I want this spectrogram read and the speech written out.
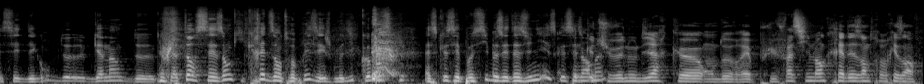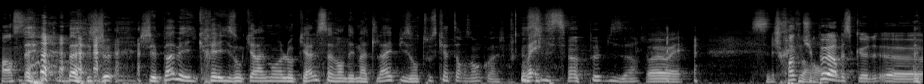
et c'est des groupes de gamins de 14-16 ans qui créent des entreprises et je me dis comment est-ce que c'est possible aux États-Unis? Est-ce que c'est Est-ce que normal? tu veux nous dire qu'on devrait plus facilement créer des entreprises en France? Bah, je, je sais pas, mais ils créent, ils ont carrément un local, ça vend des matelas et puis ils ont tous 14 ans quoi. Je me Ouais. dis, c'est un peu bizarre. Ouais, ouais. Je crois que tu peux, hein, parce que euh,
